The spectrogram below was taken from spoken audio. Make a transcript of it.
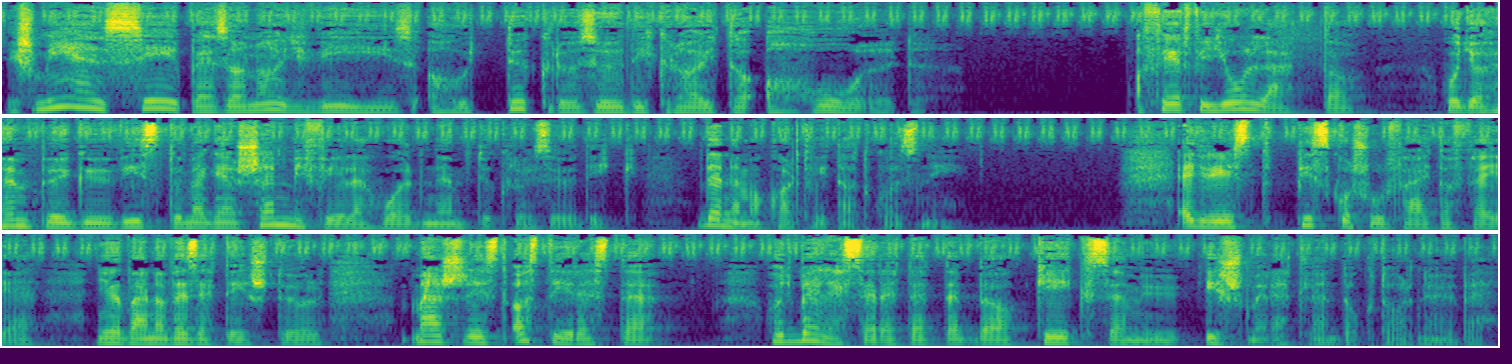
és milyen szép ez a nagy víz, ahogy tükröződik rajta a hold. A férfi jól látta, hogy a hömpölygő víztömegen semmiféle hold nem tükröződik, de nem akart vitatkozni. Egyrészt piszkosul fájt a feje, nyilván a vezetéstől, másrészt azt érezte, hogy beleszeretett ebbe a kékszemű, ismeretlen doktornőbe.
